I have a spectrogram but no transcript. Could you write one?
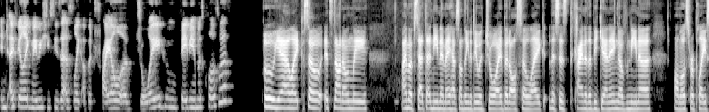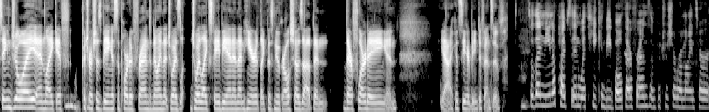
and I feel like maybe she sees it as like a betrayal of Joy, who Fabian was close with. Oh yeah, like so it's not only I'm upset that Nina may have something to do with Joy, but also like this is kind of the beginning of Nina almost replacing Joy and like if Mhm. Patricia's being a supportive friend knowing that Joy's Joy likes Fabian and then here like this new girl shows up and they're flirting and yeah, I could see her being defensive. So then Nina pipes in with he can be both our friends, and Patricia reminds her,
